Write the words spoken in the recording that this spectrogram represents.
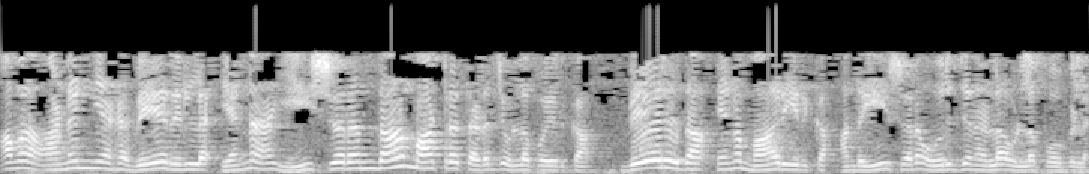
அவன் அனன்யக வேறு இல்லை ஏன்னா ஈஸ்வரன் தான் மாற்றத்தை அடைஞ்சு உள்ள போயிருக்கான். வேறு தான் ஏன்னா மாறி இருக்கான் அந்த ஈஸ்வரன் ஒரிஜினலா உள்ள போகல.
